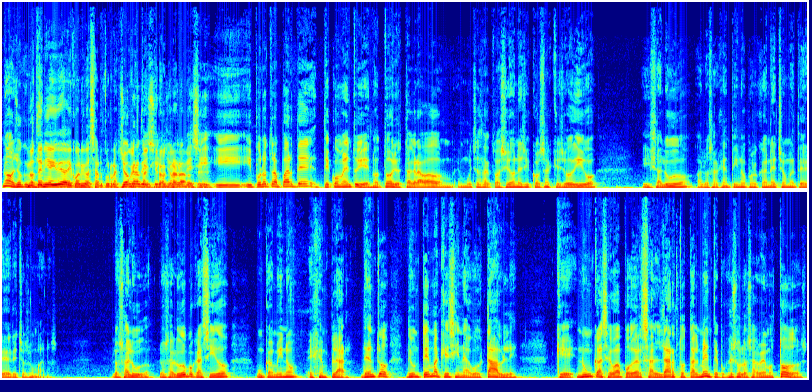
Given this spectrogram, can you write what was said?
No, yo no tenía idea de cuál iba a ser tu respuesta. Yo creo que sí. Yo creo que sí. Y, por otra parte, te comento, y es notorio, está grabado en, muchas actuaciones y cosas que yo digo y saludo a los argentinos por lo que han hecho en materia de derechos humanos. Los saludo. Los saludo porque ha sido un camino ejemplar. Dentro de un tema que es inagotable, que nunca se va a poder saldar totalmente, porque eso lo sabemos todos.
